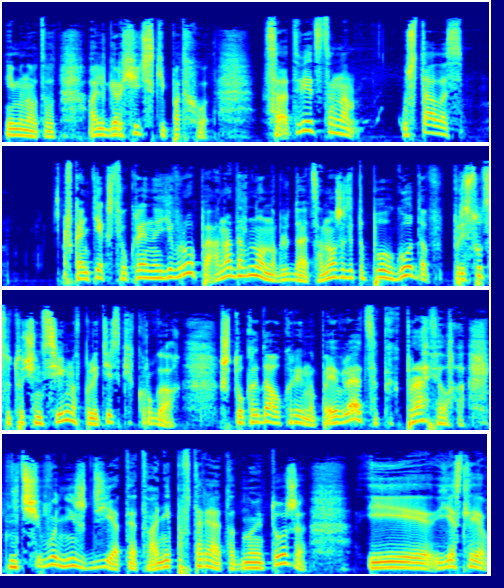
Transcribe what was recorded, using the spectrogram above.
именно вот, вот олигархический подход. Соответственно, усталость в контексте Украины и Европы, она давно наблюдается. Она уже где-то полгода присутствует очень сильно в политических кругах. Что когда Украина появляется, как правило, ничего не жди от этого. Они повторяют одно и то же. И если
